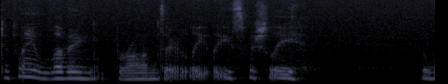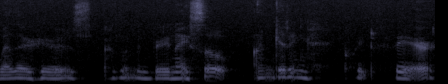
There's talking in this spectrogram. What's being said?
Definitely loving bronzer lately, especially the weather here is, hasn't been very nice, so I'm getting quite fair.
